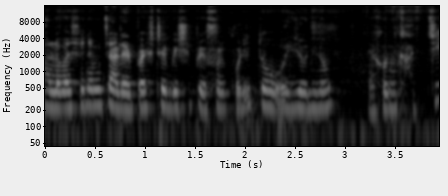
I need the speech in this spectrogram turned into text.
ভালোবাসি না, আমি চালের পায়েসটাই বেশি প্রেফার করি, তো ওই জন্য। এখন খাচ্ছি।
